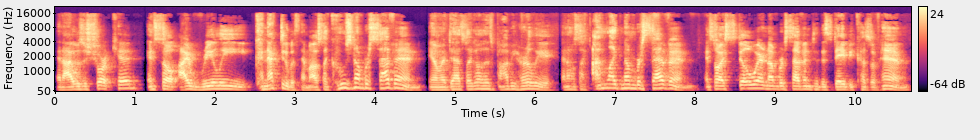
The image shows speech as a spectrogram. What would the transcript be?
and I was a short kid. And so I really connected with him. I was like, who's number seven? You know, my dad's like, oh, that's Bobby Hurley. And I was like, I'm like number seven. And so I still wear number seven to this day because of him.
